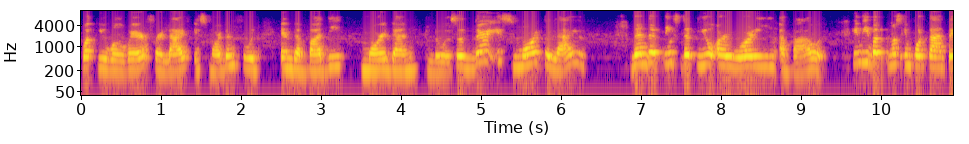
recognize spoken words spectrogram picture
what you will wear, for life is more than food, and the body more than clothes. So there is more to life than the things that you are worrying about. Hindi ba mas importante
